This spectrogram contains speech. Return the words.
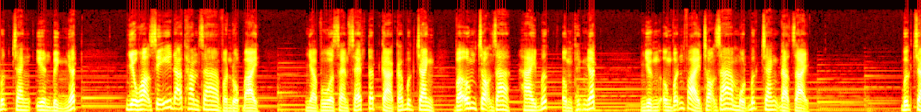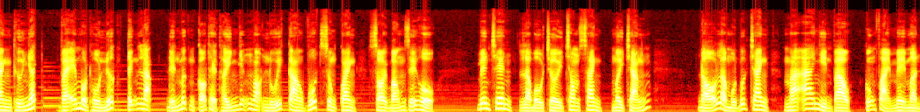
bức tranh yên bình nhất. Nhiều họa sĩ đã tham gia và nộp bài. Nhà vua xem xét tất cả các bức tranh và ông chọn ra hai bức ông thích nhất. Nhưng ông vẫn phải chọn ra một bức tranh đạt giải. Bức tranh thứ nhất vẽ một hồ nước tĩnh lặng đến mức có thể thấy những ngọn núi cao vút xung quanh soi bóng dưới hồ. Bên trên là bầu trời trong xanh, mây trắng. Đó là một bức tranh mà ai nhìn vào cũng phải mê mẩn.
